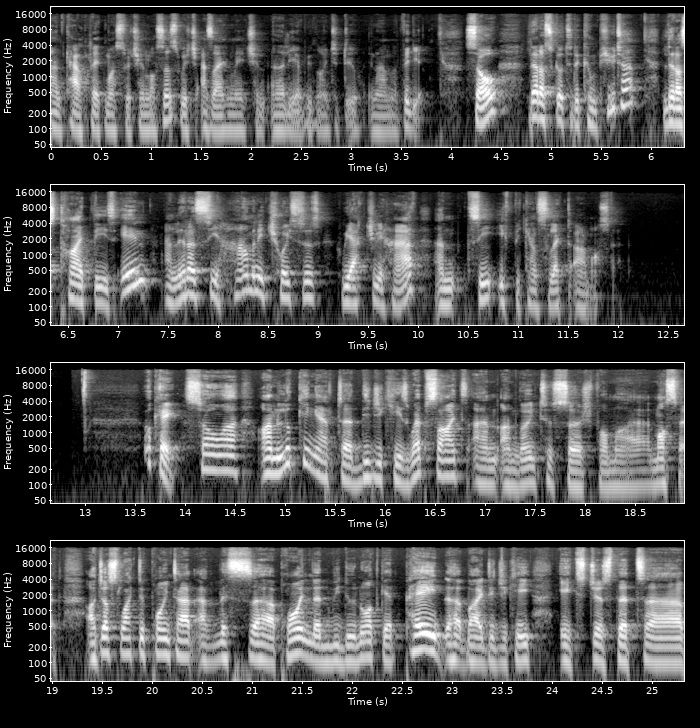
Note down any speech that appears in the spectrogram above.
and calculate my switching losses, which as I mentioned earlier, we're going to do in another video. So let us go to the computer, let us type these in, and let us see how many choices we actually have and see if we can select our MOSFET. Okay, so uh, I'm looking at uh, DigiKey's website and I'm going to search for my MOSFET. I'd just like to point out at this uh, point that we do not get paid uh, by DigiKey. It's just that uh,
